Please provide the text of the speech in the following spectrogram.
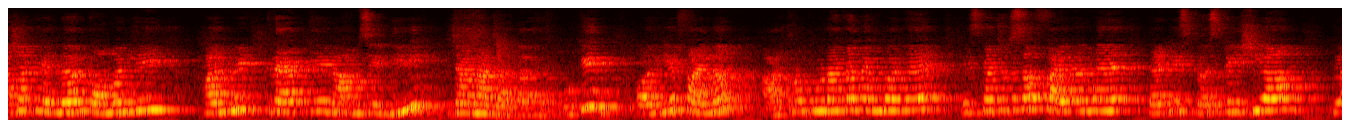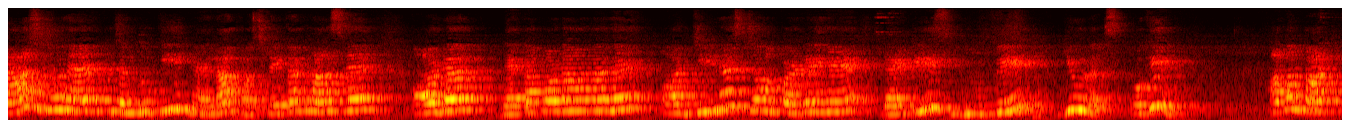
भाषा के अंदर कॉमनली हर्मिट क्रैब के नाम से भी जाना जाता है ओके और ये फाइलम आर्थ्रोपोडा का मेंबर है। इसका जो सब फाइलम है दैट इज़ क्रस्टेशिया क्लास जो है, वो जंतु की महिला ऑस्ट्रेका क्लास है। ऑर्डर डेकापोडा ऑर्डर है। और जीनस जो हम पढ़ रहे हैं दैट इज़ यूपे यूरस ओके अब हम बात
